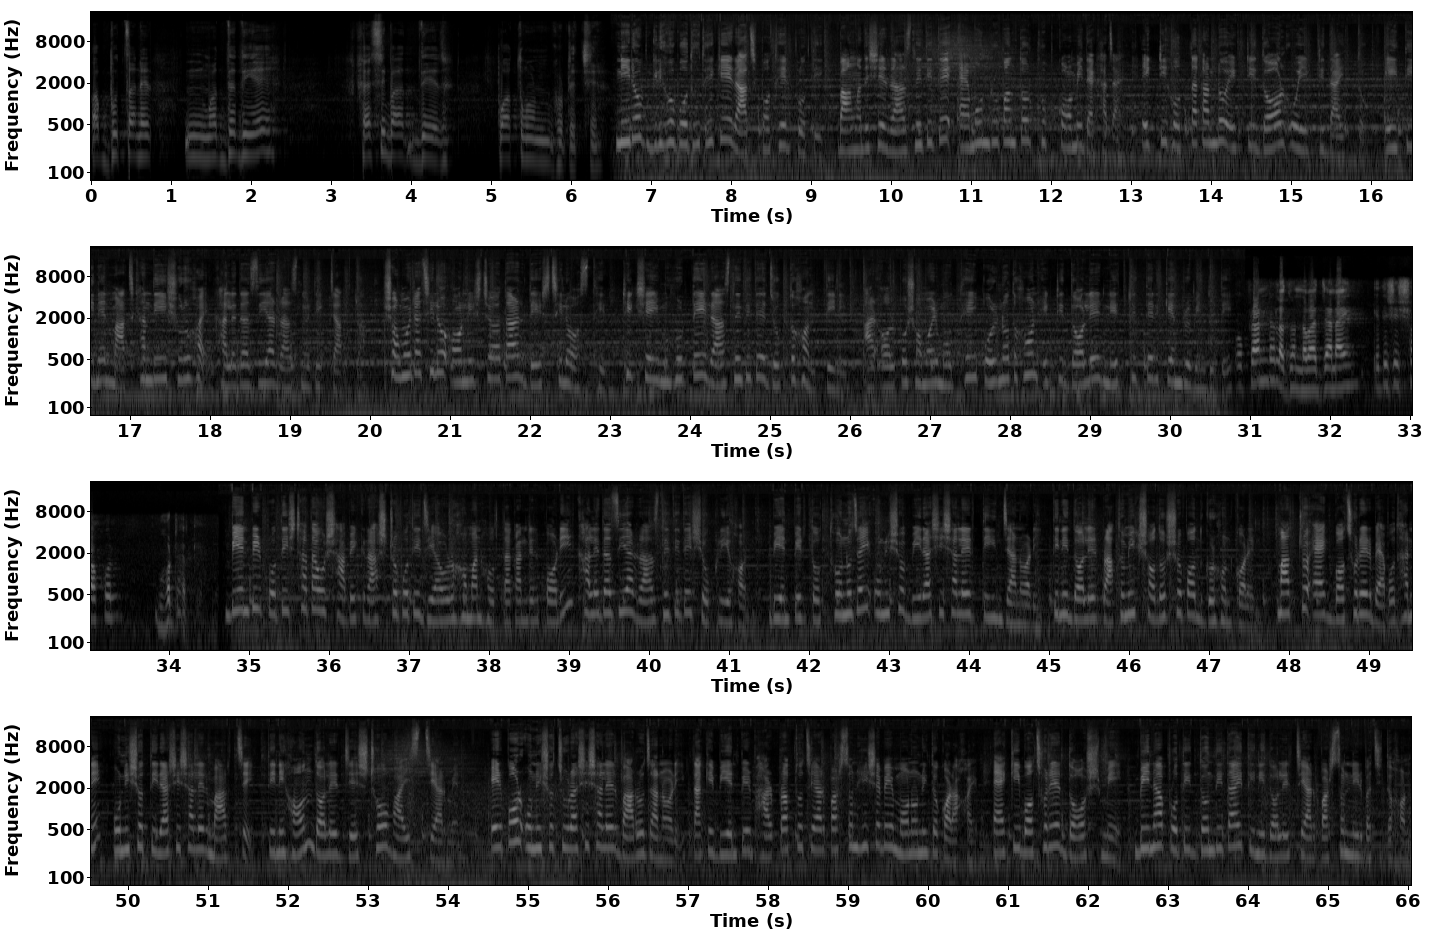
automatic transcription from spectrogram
অভ্যুত্থানের মধ্যে দিয়ে ফ্যাসিবাদদের পতন ঘটেছে। নীরব গৃহবধূ থেকে রাজপথের প্রতীক। বাংলাদেশের রাজনীতিতে এমন রূপান্তর খুব কমই দেখা যায়। একটি হত্যাকাণ্ড একটি দল ও একটি দায়িত্ব। এই তিনের মাঝখান দিয়েই শুরু হয় খালেদা জিয়ার রাজনৈতিক যাত্রা। সময়টা ছিল অনিশ্চয়তার দেশ ছিল অস্থির। ঠিক সেই মুহূর্তেই রাজনীতিতে যুক্ত হন তিনি। আর অল্প সময়ের মধ্যেই পরিণত হন একটি দলের নেতৃত্বের কেন্দ্রবিন্দুতে। ও প্রাণঢালা ধন্যবাদ জানাই এদেশের সকল ভোটারকে। বিএনপির প্রতিষ্ঠাতা ও সাবেক রাষ্ট্রপতি জিয়াউর রহমান হত্যাকাণ্ডের পরই খালেদা জিয়া রাজনীতিতে সক্রিয় হন। বিএনপির তথ্য অনুযায়ী উনিশশো বিরাশি সালের তিন জানুয়ারি তিনি দলের প্রাথমিক সদস্যপদ গ্রহণ করেন। মাত্র এক বছরের ব্যবধানে উনিশশো তিরাশি সালের মার্চে তিনি হন দলের জ্যেষ্ঠ ভাইস চেয়ারম্যান। এরপর উনিশশো চুরাশি সালের বারো জানুয়ারি তাকে বিএনপির ভারপ্রাপ্ত চেয়ারপারসন হিসেবে মনোনীত করা হয়। একই বছরের দশ মে, বিনা প্রতিদ্বন্দ্বিতায় তিনি দলের চেয়ারপারসন নির্বাচিত হন।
